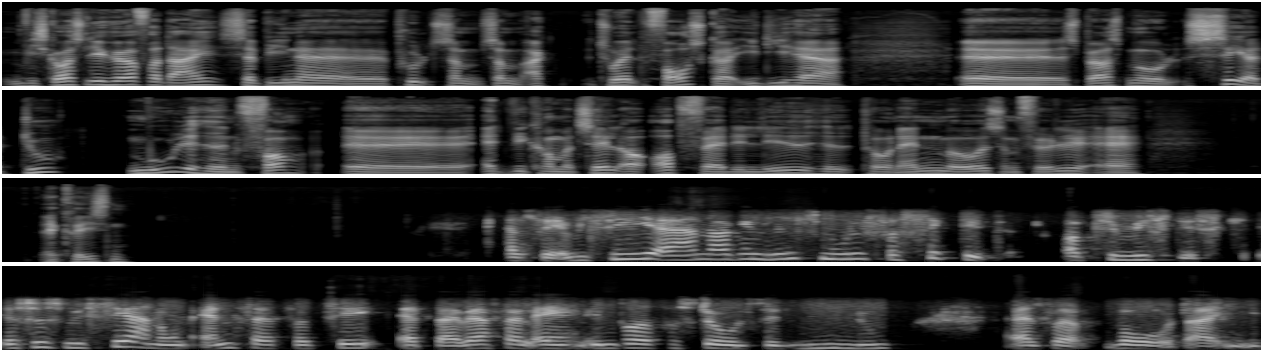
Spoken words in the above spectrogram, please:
Vi skal også lige høre fra dig, Sabina Pult, som, som aktuelt forsker i de her øh, spørgsmål. Ser du muligheden for, øh, at vi kommer til at opfatte ledighed på en anden måde som følge af, af krisen? Altså, jeg vil sige, at jeg er nok en lille smule forsigtigt optimistisk. Jeg synes, vi ser nogle ansatser til, at der i hvert fald er en ændret forståelse lige nu. Altså, hvor der i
